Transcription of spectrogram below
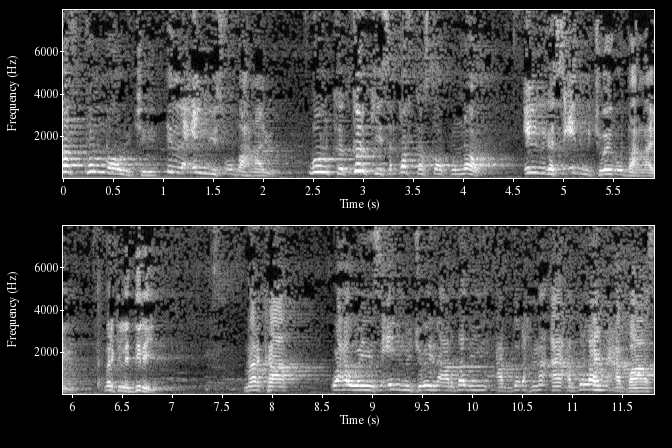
qof ku noolu jirin ilaa cilmigiisa u baahnaayo dhulka korkiisa qof kastoo ku nool cilmiga saciid ibnu jubayr u baahnaayo markii la dilay. Marka waxa weeye saciid ibnu jubayrna ardadii cabdiramaan cabdullahi ibni cabaas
